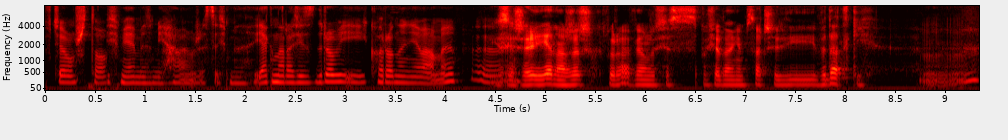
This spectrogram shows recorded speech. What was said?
wciąż, to śmiejemy z Michałem, że jesteśmy jak na razie zdrowi i korony nie mamy. Y, Jest jeszcze jedna rzecz, która wiąże się z posiadaniem psa, czyli wydatki. mm.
